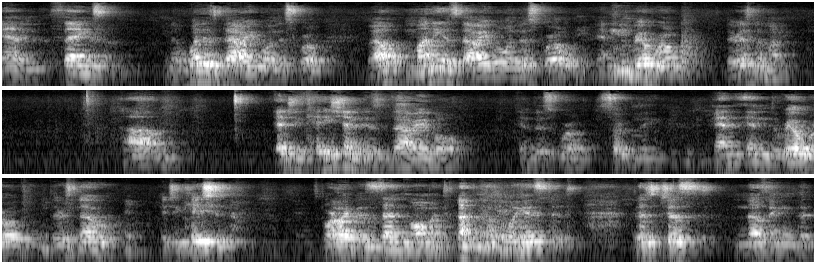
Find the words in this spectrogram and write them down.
and things, you know, what is valuable in this world? Well, money is valuable in this world, and in the real world, there is no money. Um, education is valuable in this world, certainly, and in the real world, there's no education. It's more like a Zen moment the holy instant. There's just nothing that,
